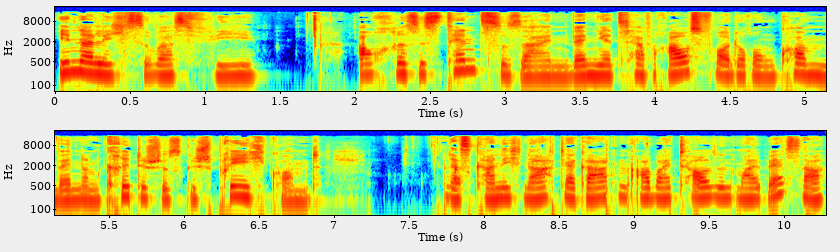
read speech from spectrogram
innerlich sowas wie auch resistent zu sein, wenn jetzt Herausforderungen kommen, wenn ein kritisches Gespräch kommt. Das kann ich nach der Gartenarbeit tausendmal besser,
